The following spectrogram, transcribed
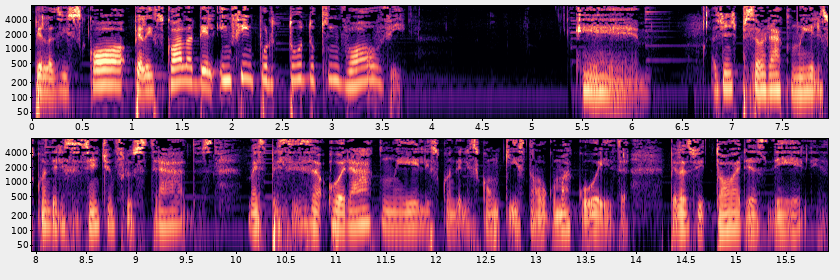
pelas esco pela escola dele, enfim, por tudo que envolve. É, a gente precisa orar com eles quando eles se sentem frustrados, mas precisa orar com eles quando eles conquistam alguma coisa, pelas vitórias deles.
